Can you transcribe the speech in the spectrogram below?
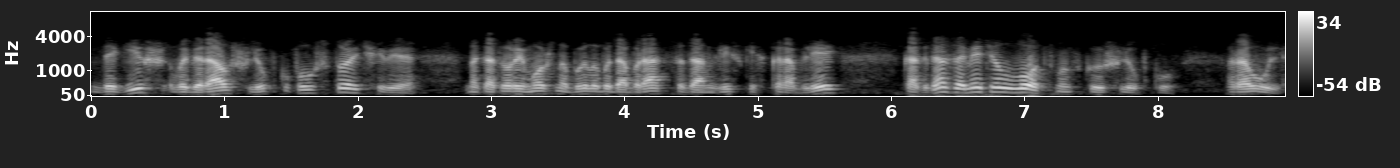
Дегиш выбирал шлюпку поустойчивее, на которой можно было бы добраться до английских кораблей, когда заметил лоцманскую шлюпку. «Рауль»,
